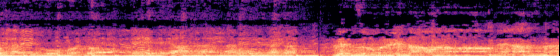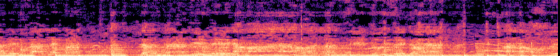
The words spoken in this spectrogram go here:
وحبيبكم كله إيه على كتب من زورنا ورا بالازمه بنسلفت لما تيجي جمعنا ولا نسيتوا الذكريات أنا عمري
